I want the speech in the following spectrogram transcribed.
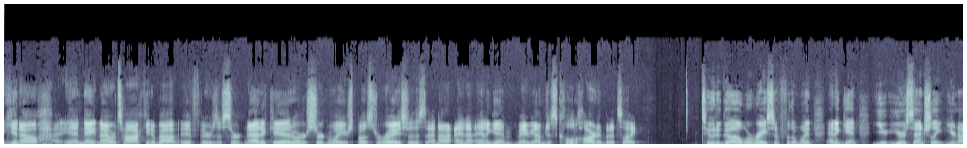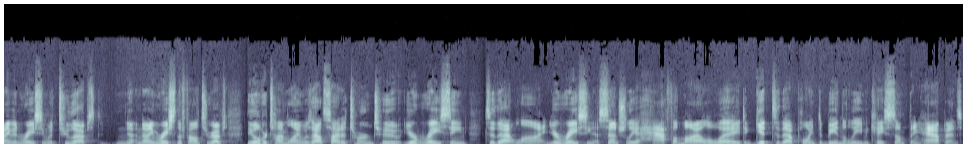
you know, and Nate and I were talking about if there's a certain etiquette or a certain way you're supposed to race or this, and I, and and again, maybe I'm just cold hearted, but it's like two to go we're racing for the win. And again you, you're essentially you're not even racing with two laps not even racing the final two laps. The overtime line was outside of turn two. You're racing to that line. You're racing essentially a half a mile away to get to that point to be in the lead in case something happens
